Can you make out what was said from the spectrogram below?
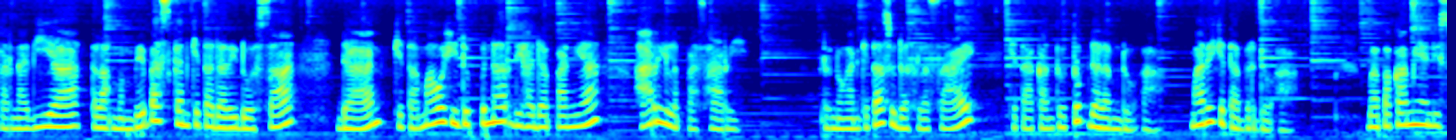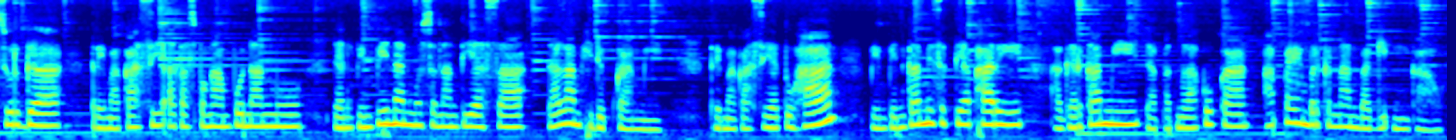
karena Dia telah membebaskan kita dari dosa dan kita mau hidup benar di hadapannya hari lepas hari. Renungan kita sudah selesai. Kita akan tutup dalam doa. Mari kita berdoa. Bapa kami yang di surga, terima kasih atas pengampunanmu dan pimpinanmu senantiasa dalam hidup kami. Terima kasih ya Tuhan, pimpin kami setiap hari agar kami dapat melakukan apa yang berkenan bagi Engkau.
